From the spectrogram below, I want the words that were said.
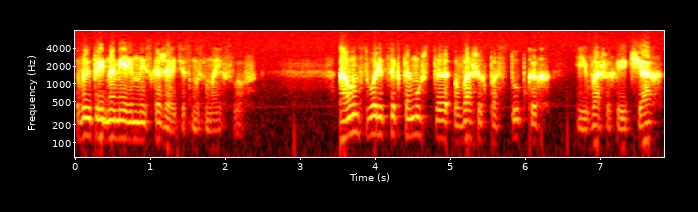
Вы преднамеренно искажаете смысл моих слов. А он сводится к тому, что в ваших поступках и в ваших речах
